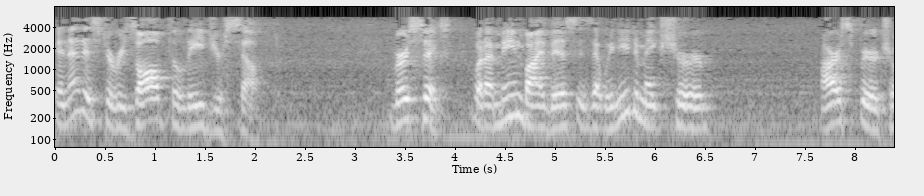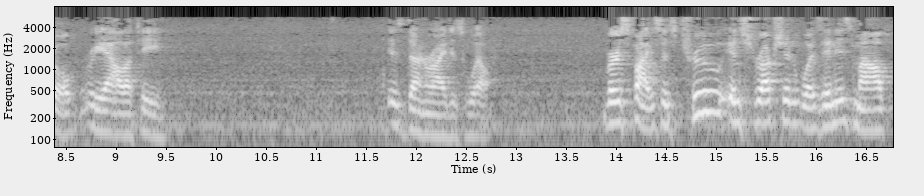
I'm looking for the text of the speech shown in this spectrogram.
and that is to resolve to lead yourself. Verse 6. What I mean by this is that we need to make sure our spiritual reality is done right as well. Verse 5 says, True instruction was in his mouth,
